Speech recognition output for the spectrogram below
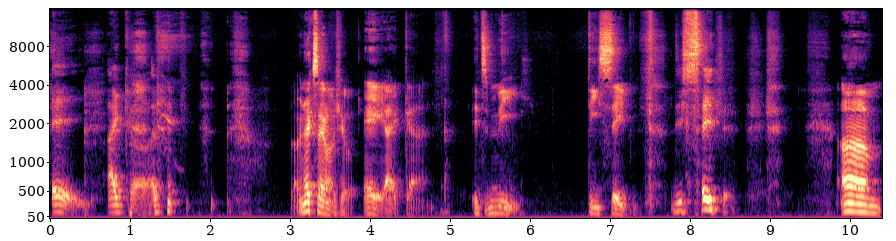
Hey, icon. Our next segment on the show. Hey Icon, it's me, D Sabin. the it. Um,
